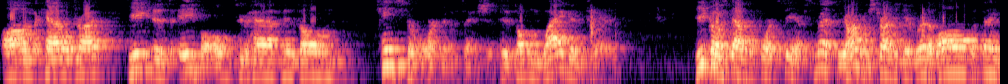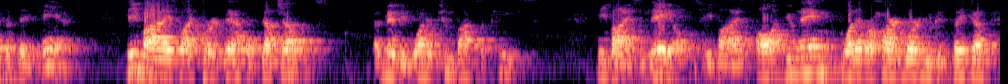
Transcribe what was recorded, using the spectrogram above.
on the cattle drive, he is able to have his own Teamster organization, his own wagon train. He goes down to Fort C.F. Smith. The Army's trying to get rid of all the things that they can. He buys, like, for example, Dutch ovens at maybe one or two bucks a piece. He buys nails. He buys all, you name whatever hardware you can think of,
